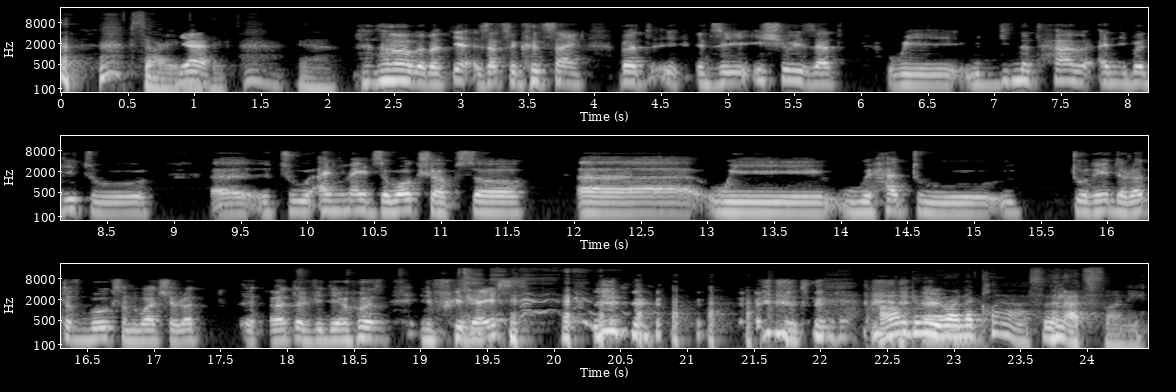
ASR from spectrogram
Sorry. Yeah. Yeah. No, but, but, yeah, that's a good sign. But it, the issue is that we we did not have anybody to uh, to animate the workshop, so uh, we we had to to read a lot of books and watch a lot a lot of videos in three days. How do we um, run a class? And that's funny.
